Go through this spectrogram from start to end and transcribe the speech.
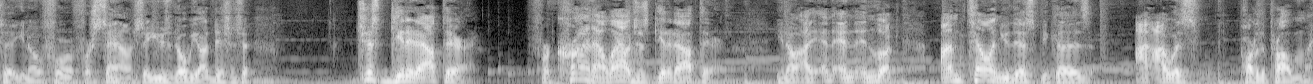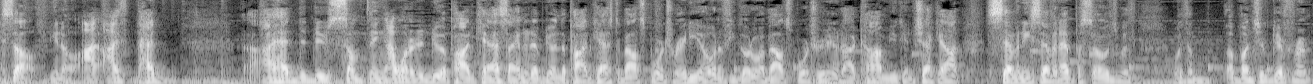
to you know, for, for sound? Should I use Adobe Audition? Should, Just get it out there. For crying out loud, just get it out there. You know, I and and, and look, I'm telling you this because I, I was part of the problem myself. You know, I, I had I had to do something. I wanted to do a podcast. I ended up doing the podcast about sports radio. And if you go to aboutsportsradio.com, you can check out 77 episodes with, with a, a bunch of different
